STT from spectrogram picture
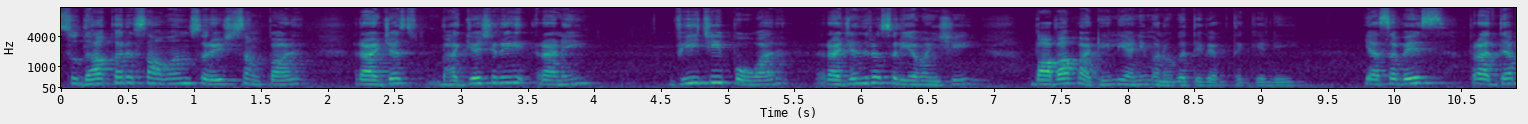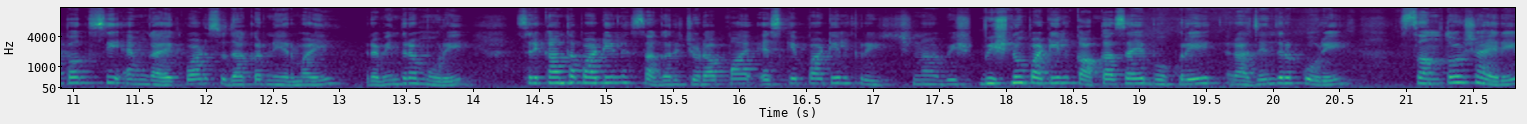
सुधाकर सावंत सुरेश संपाळ राजस भाग्यश्री राणे व्ही जी पोवार राजेंद्र सूर्यवंशी बाबा पाटील यांनी मनोगती व्यक्त केली. या सभेस प्राध्यापक C M Gaikwad Sudhakar Nirmale Ravindra More Shrikant Patil Sagar Chudappa S K Patil Krishna Vish Vishnu Patil Kakasaheb Bhokare Rajendra Kore Santosh Hayre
